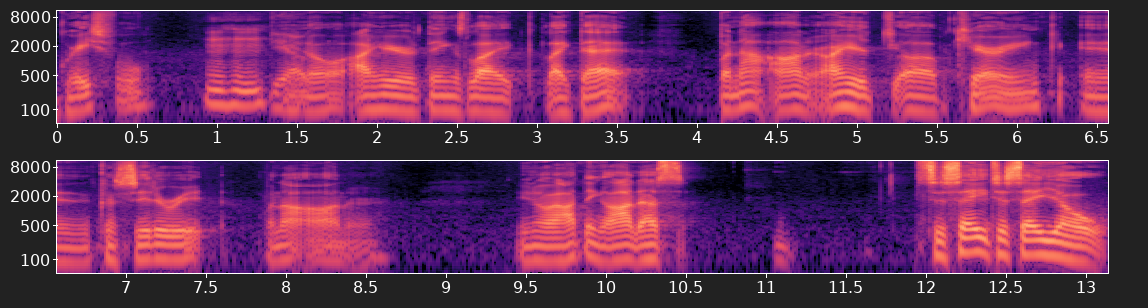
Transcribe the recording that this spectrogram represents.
graceful. Mhm. You know, I hear things like like that, but not honor. I hear uh, caring and considerate, but not honor. You know, I think honor that's to say to say yo,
